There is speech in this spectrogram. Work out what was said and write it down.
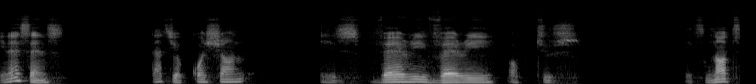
In essence, that your question is very, very obtuse. It's not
